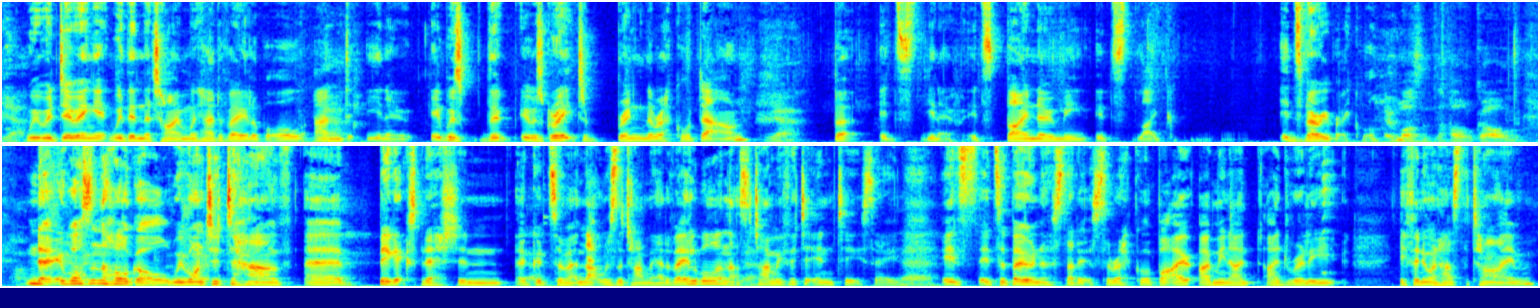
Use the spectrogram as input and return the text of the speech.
Yeah. We were doing it within the time we had available, and Yeah. you know, it was the it was great to bring the record down. Yeah, But it's you know, it's by no means it's like it's very breakable. it wasn't the whole goal. I'm No, it wasn't the whole goal. We wanted to have a Yeah. big expedition, a Yeah. good summer, and that was the time we had available, and that's Yeah. the time we fit it into. So Yeah. it's it's a bonus that it's the record. But I, I mean, I'd, I'd really, if anyone has the time,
